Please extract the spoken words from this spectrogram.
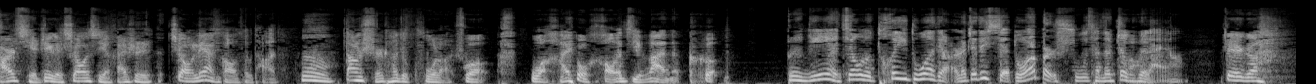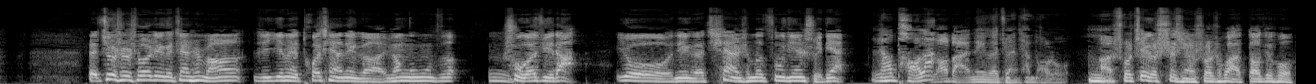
而且这个消息还是教练告诉他的。嗯，当时他就哭了，说：“我还有好几万的课。不是您也教的忒多点儿了，这得写多少本书才能挣回来啊？”这个，呃，就是说这个健身房因为拖欠那个员工工资，数额巨大，又那个欠什么租金、水电，然后跑了，老板那个卷钱跑路、啊。说这个事情，说实话，到最后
